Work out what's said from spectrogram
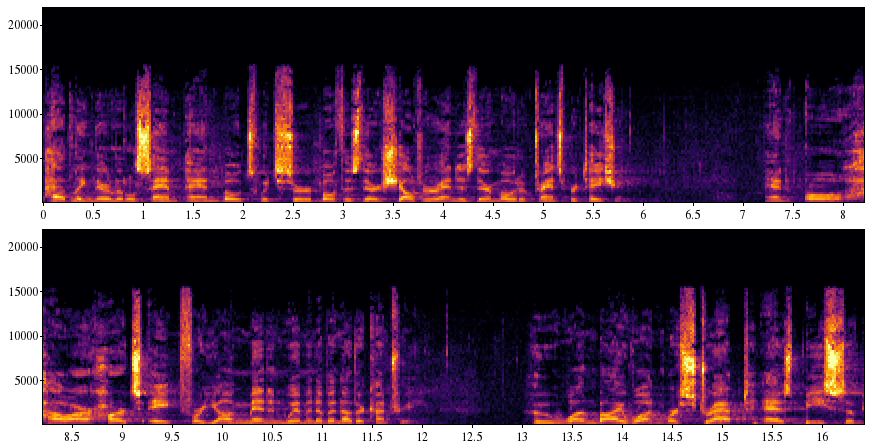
paddling their little sampan boats, which serve both as their shelter and as their mode of transportation. And oh, how our hearts ached for young men and women of another country who, one by one, were strapped as beasts of,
